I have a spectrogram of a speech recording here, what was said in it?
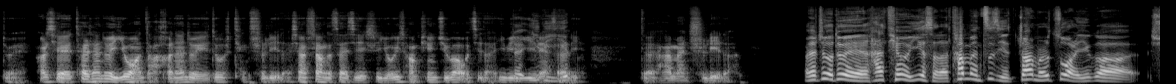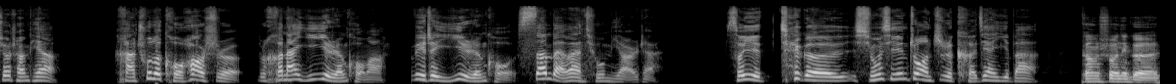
对，而且泰山队以往打河南队也都是挺吃力的，像上个赛季是有一场平局吧，我记得一比一联赛里，对，还蛮吃力的。而且这个队还挺有意思的，他们自己专门做了一个宣传片。喊出的口号是：不是河南一亿人口嘛？为这一亿人口三百万球迷而战，所以这个雄心壮志可见一斑。刚说那个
